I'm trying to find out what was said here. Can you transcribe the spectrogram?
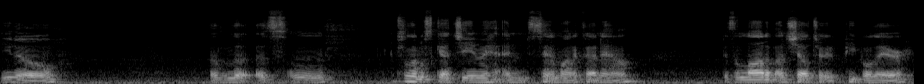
you know a li- it's. Mm, it's a little sketchy in, in Santa Monica now. There's a lot of unsheltered people there.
